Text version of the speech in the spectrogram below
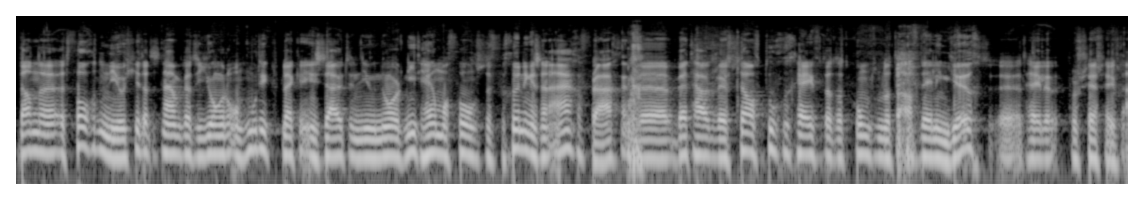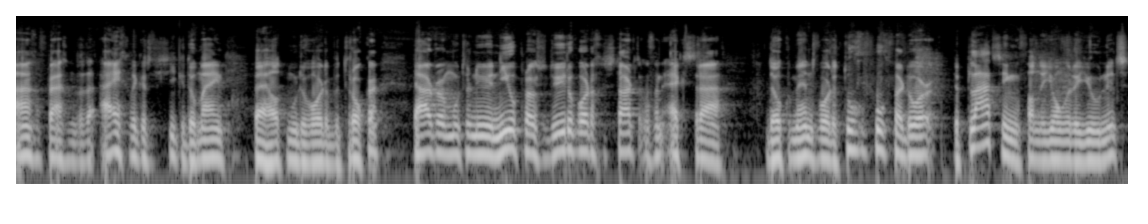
Dan eh, het volgende nieuwtje. Dat is namelijk dat de jongere ontmoetingsplekken in Zuid en Nieuw-Noord... niet helemaal volgens de vergunningen zijn aangevraagd. En de wethouder heeft zelf toegegeven dat dat komt... omdat de afdeling jeugd eh, het hele proces heeft aangevraagd... omdat er eigenlijk het fysieke domein bij had moeten worden betrokken. Daardoor moet er nu een nieuwe procedure worden gestart... of een extra document worden toegevoegd... waardoor de plaatsing van de jongere units...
